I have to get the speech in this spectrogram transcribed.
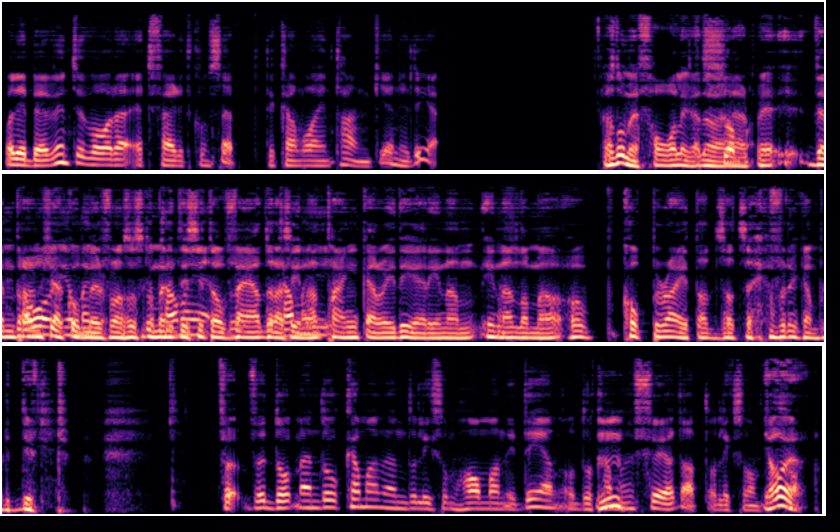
Och det behöver inte vara ett färdigt koncept. Det kan vara en tanke, en idé. Fast de är farliga, det har jag. Den bransch Ja, jag ja, kommer ifrån så ska man inte sitta och vädra sina ju- tankar och idéer innan, innan de har copyrightad så att säga, för det kan bli dyrt. För, för då, men då kan man ändå liksom, har man idén och då kan Mm. man föda och liksom. Ja, ja.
